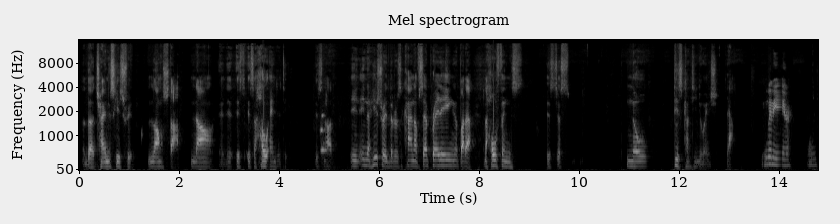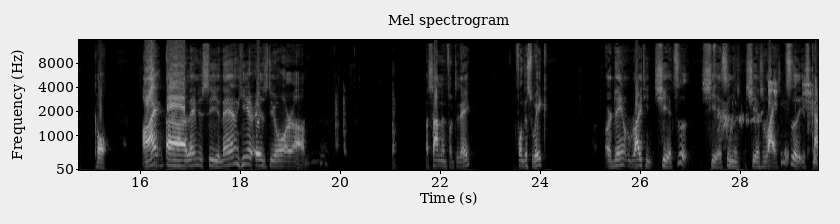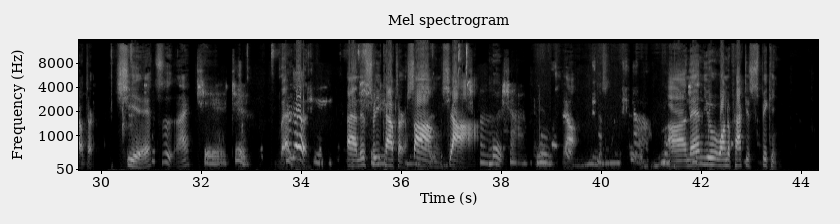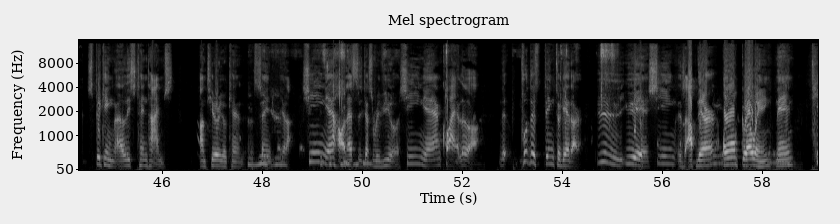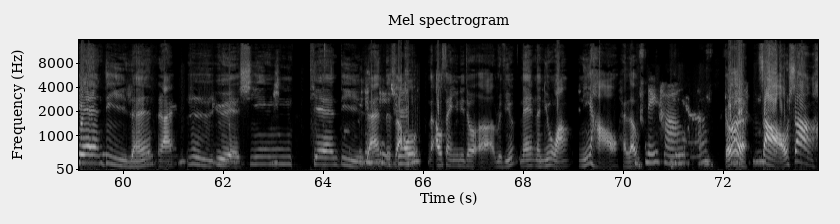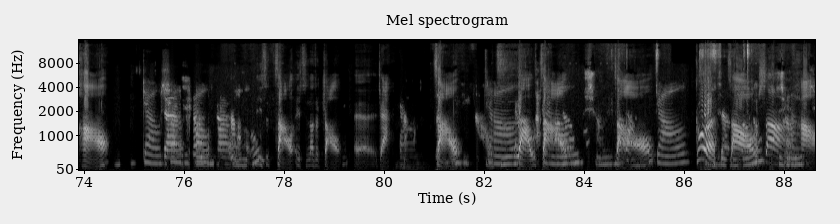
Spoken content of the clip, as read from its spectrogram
the Chinese history non-stop. Now it's, it's a whole entity. It's not, in, in the history, there is a kind of separating, but uh, the whole thing is, is just no discontinuation. Yeah. Linear. Cool. All right. Uh, let me see. Then here is your um, assignment for today, for this week. Again, writing 写字 写字 means 写 is right，字 is character。写字，哎写字， ，very good。And these three character 上下木上下木， Yeah. And then you want to practice speaking. Speaking at least 10 times until you can uh, say, you know, 新年好, let's just review. 新年快乐. The- Put this thing together. 日月星 is up there, all glowing. Then 天地人, right? 日月星天地人. This is the old, the old thing you need to uh, review. Then the new one. 你好, hello. 你好， Good. 早上好。 早上好， It's 早. It's not 早. Uh, Jack. 早。早早早早。早 Good. 早上好。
